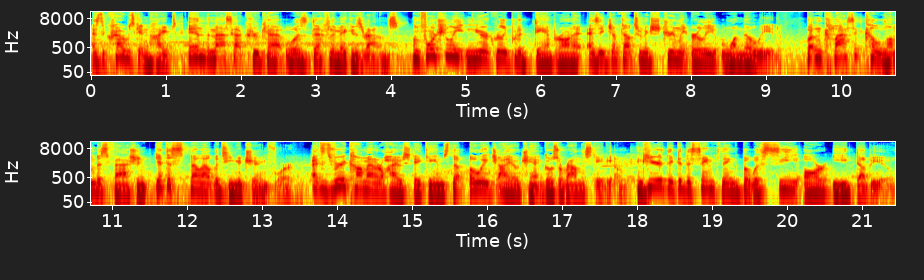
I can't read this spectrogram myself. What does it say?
as the crowd was getting hyped, and the mascot crew cat was definitely making his rounds. Unfortunately, New York really put a damper on it as they jumped out to an extremely early 1 0 lead. But in classic Columbus fashion, you had to spell out the team you're cheering for. As it's very common at Ohio State games, the OHIO chant goes around the stadium. And here they did the same thing but with C R E W.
